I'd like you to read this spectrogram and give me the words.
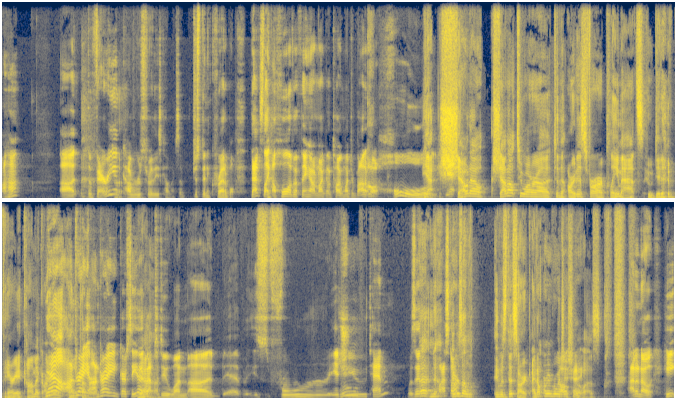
Uh-huh. Uh the variant Uh. covers for these comics have just been incredible. That's like a whole other thing, and I'm not going to talk much about it. Oh. But holy yeah, shit. shout out shout out to our uh to the artists for our playmats who did a variant comic art. yeah, uh, Andre cover. Andre Garcia Yeah. got to do one. Uh, for issue ten. Was it Uh, no, last it was a it was this arc. I don't remember which issue it was. I don't know. He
